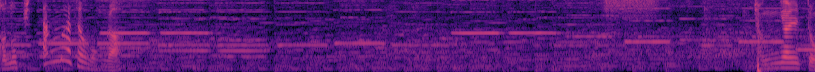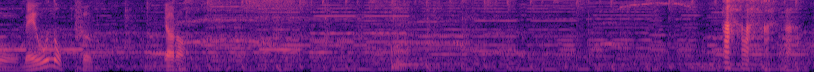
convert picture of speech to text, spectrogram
저 높이 딱 맞아 뭔가. 경렬도 매우 높음. 열어. 하하하하.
